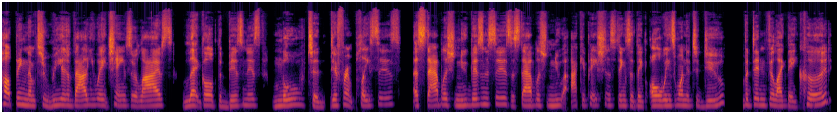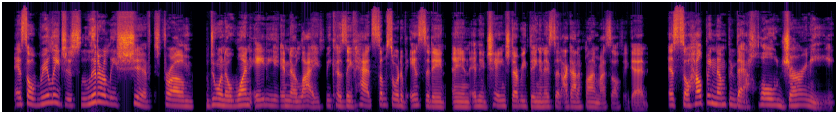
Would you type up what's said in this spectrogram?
helping them to reevaluate, change their lives, let go of the business, move to different places, establish new businesses, establish new occupations, things that they've always wanted to do but didn't feel like they could. And so, really, just literally shift from doing a 180 in their life because they've had some sort of incident and, and it changed everything. And they said, I got to find myself again. And so, helping them through that whole journey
